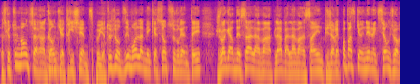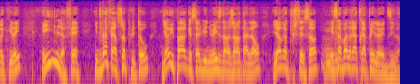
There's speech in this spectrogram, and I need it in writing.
parce que tout le monde se rend compte qu'il a triché un petit peu. Il a toujours dit, moi, mes questions de souveraineté, je vais garder ça à l'avant-plan, à l'avant-scène, puis j'aurais pas parce qu'il y a une élection que je vais reculer. Et il l'a fait. Il devait faire ça plus tôt. Il a eu peur que ça lui nuise dans Jean Talon. Il a repoussé ça et ça va le rattraper lundi. Là.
